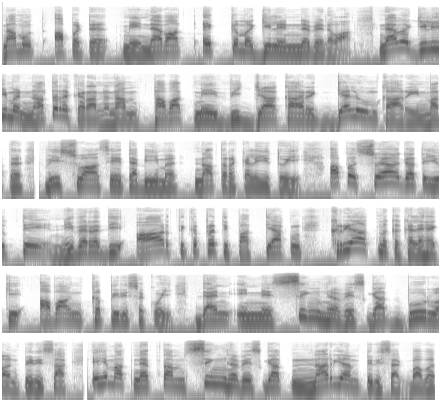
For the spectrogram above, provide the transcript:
නමුත් අපට මේ නැවත් එක්කම ගිලෙන්න වෙනවා. නැව ගිලීම නතර කරන්න නම් තවත් මේ විද්‍යාකාර ගැලුම්කාරීන් මත විශ්වාසය තැබීම නතර කළ යුතුයි. අප සොයාගත යුත්තේ නිවැරදි ආර්ථික ප්‍රතිපත්තියක් ක්‍රියාත්මක කළ හැකි අවංක පිරිසකුයි. දැන් ඉන්නේ සිංහ වෙස්ගත් බූරුවන් පිරිසක් එහෙමත් නැත්තම් සිංහ වෙස්ගත් නරියම් පිරිසක් බව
